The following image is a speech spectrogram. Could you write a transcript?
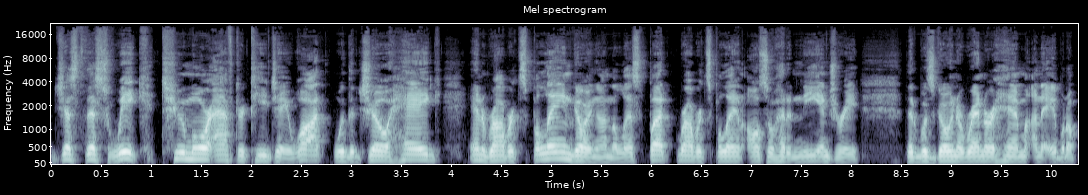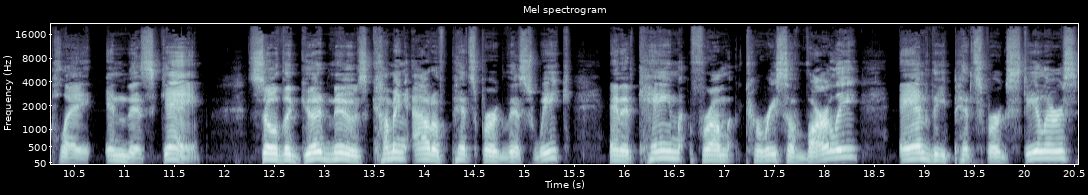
just this week, two more after TJ Watt, with Joe Haeg and Robert Spillane going on the list. But Robert Spillane also had a knee injury that was going to render him unable to play in this game. So the good news coming out of Pittsburgh this week, and it came from Teresa Varley and the Pittsburgh Steelers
